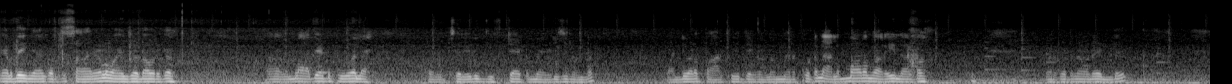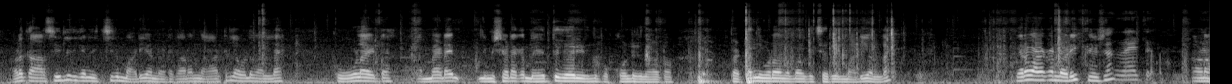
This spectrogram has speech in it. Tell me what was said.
അങ്ങനത്തെ ഞാൻ കുറച്ച് സാധനങ്ങൾ വാങ്ങിച്ചോട്ടെ അവർക്ക് നമ്മൾ ആദ്യമായിട്ട് പോവല്ലേ? അപ്പോൾ ചെറിയൊരു ഗിഫ്റ്റായിട്ട് മേടിച്ചിട്ടുണ്ട്. വണ്ടി ഇവിടെ പാർക്ക് ചെയ്തിട്ടേക്കാണ്. മെറക്കൂട്ടൻ അലമ്പാണെന്ന് അറിയില്ല കേട്ടോ. മെറക്കൂട്ടൻ അവിടെ ഉണ്ട്. അവിടെ കാർ സീറ്റിലിരിക്കാൻ ഇച്ചിരി മടിയുണ്ട് കേട്ടോ. കാരണം നാട്ടിൽ അവൾ നല്ല കൂളായിട്ട് അമ്മയുടെയും നിമിഷയുടെ ഒക്കെ മേത്ത് കയറി ഇരുന്ന് പൊക്കോണ്ടിരുന്നു കേട്ടോ. പെട്ടെന്ന് ഇവിടെ വന്നപ്പോൾ അവൾക്ക് ചെറിയ മടിയുണ്ട്. വേറെ വഴക്കുണ്ടോ അടി നിമിഷ? ആണോ?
